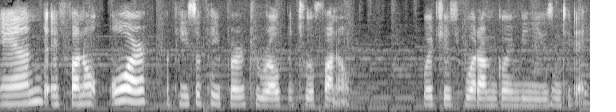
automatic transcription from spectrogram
and a funnel or a piece of paper to roll up into a funnel, which is what I'm going to be using today.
